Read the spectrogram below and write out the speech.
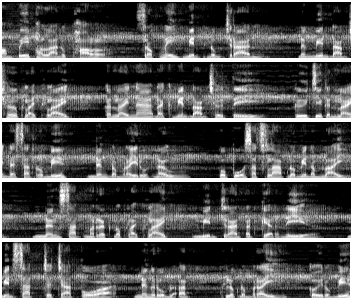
អំពីផលានុផល ស្រុកនេះមានភ្នំច្រើន និងមានដើមឈើប្លែកៗកន្លែងណាដែលគ្មានដើមឈើទេគឺជាកន្លែងដែលសត្វរមាសនិងដំរីរស់នៅពពួកសត្វស្លាបដ៏មានតម្លៃនិងសត្វមរឹកដ៏ប្លែកៗមានច្រើនឥតគណនាមានសត្វចចាតពណ៌និងរោមល្អិតភ្លុកដំរីកុយរមាស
